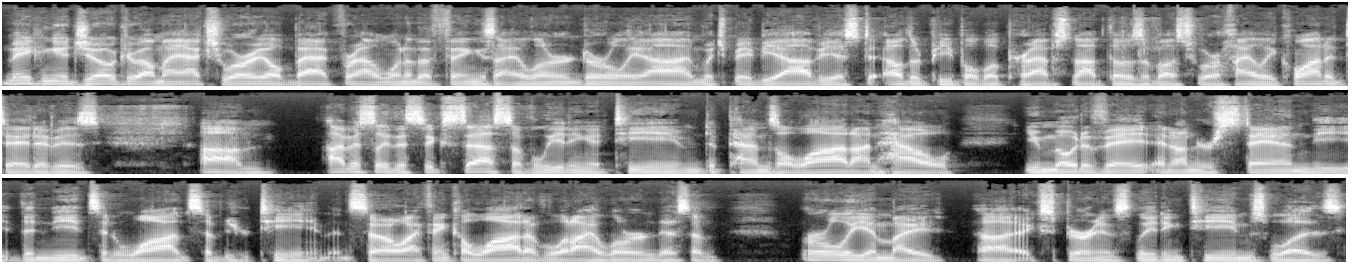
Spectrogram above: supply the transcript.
making a joke about my actuarial background, one of the things I learned early on, which may be obvious to other people, but perhaps not those of us who are highly quantitative, is um, obviously the success of leading a team depends a lot on how you motivate and understand the the needs and wants of your team. And so I think a lot of what I learned as an early in my uh, experience leading teams was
